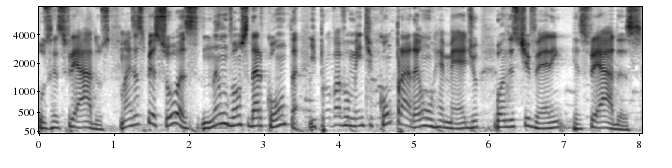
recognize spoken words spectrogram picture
os resfriados, mas as pessoas não vão se dar conta e provavelmente comprarão o remédio quando estiverem resfriadas.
